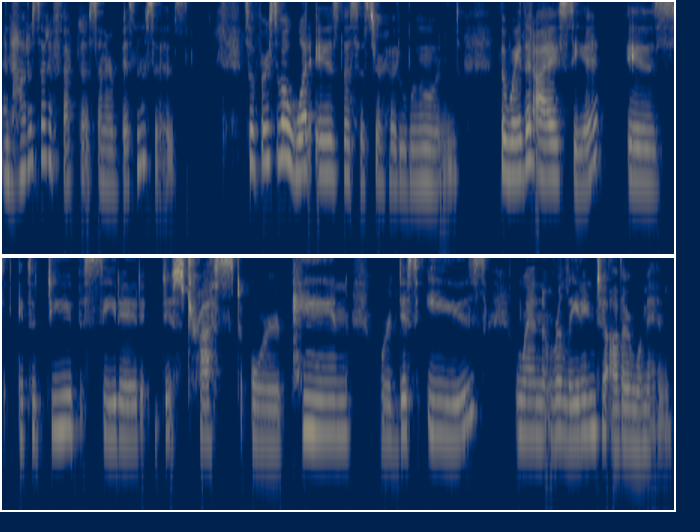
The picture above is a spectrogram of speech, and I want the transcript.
And how does it affect us and our businesses? So, first of all, what is the sisterhood wound? The way that I see it is it's a deep seated distrust or pain or dis ease when relating to other women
